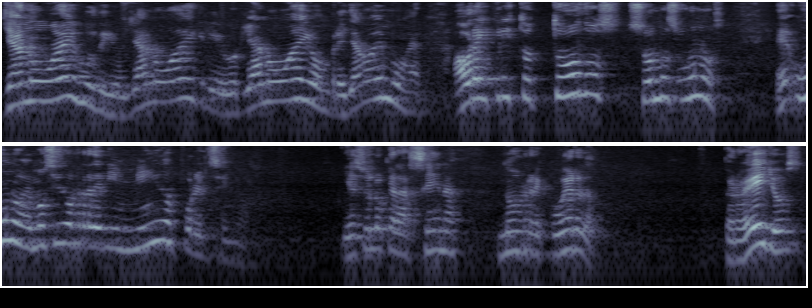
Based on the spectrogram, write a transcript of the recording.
Ya no hay judíos, ya no hay griegos, ya no hay hombre, ya no hay mujer. Ahora en Cristo todos somos unos. Es uno, hemos sido redimidos por el Señor. Y eso es lo que la cena nos recuerda. Pero ellos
